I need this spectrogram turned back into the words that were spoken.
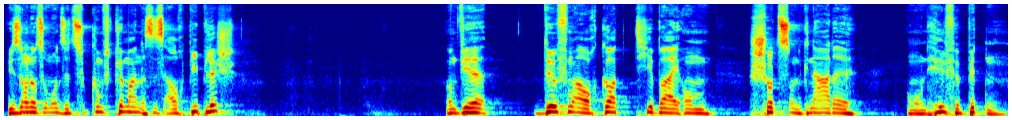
Wir sollen uns um unsere Zukunft kümmern, das ist auch biblisch. Und wir dürfen auch Gott hierbei um Schutz und Gnade, um Hilfe bitten.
